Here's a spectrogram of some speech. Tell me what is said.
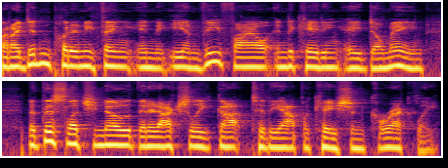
but I didn't put anything in the env file indicating a domain but this lets you know that it actually got to the application correctly.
